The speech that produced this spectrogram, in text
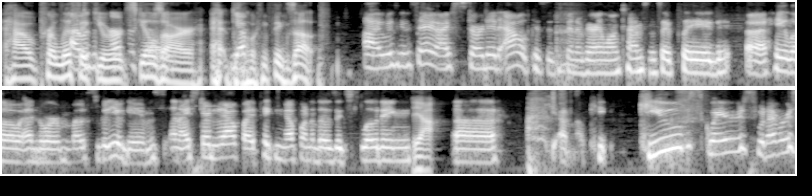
how prolific your skills say. are at Yep. blowing things up. I was gonna say I started out because it's been a very long time since I played uh, Halo and or most video games, and I started out by picking up one of those exploding, Yeah. uh, I don't know, cu- cubes, squares, whatever. and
